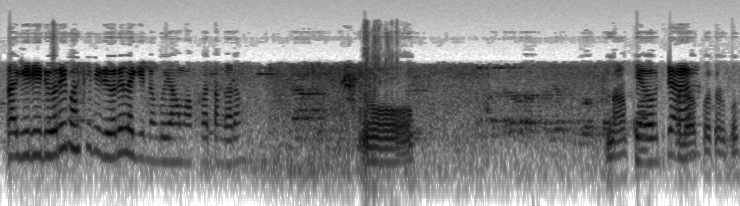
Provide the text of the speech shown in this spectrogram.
Lagi di Duri, masih di Duri lagi nunggu yang mau ke Tenggarong. oh kenapa Ya udah. ada apa telepon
